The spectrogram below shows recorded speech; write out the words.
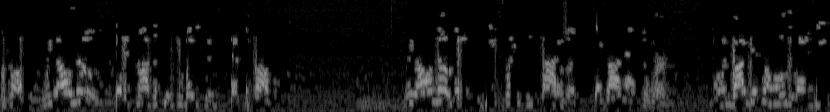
Because we all know that it's not the situation that's the problem. We all know that it's the deep place inside of us that God has to work. When God gets a hold of that deep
